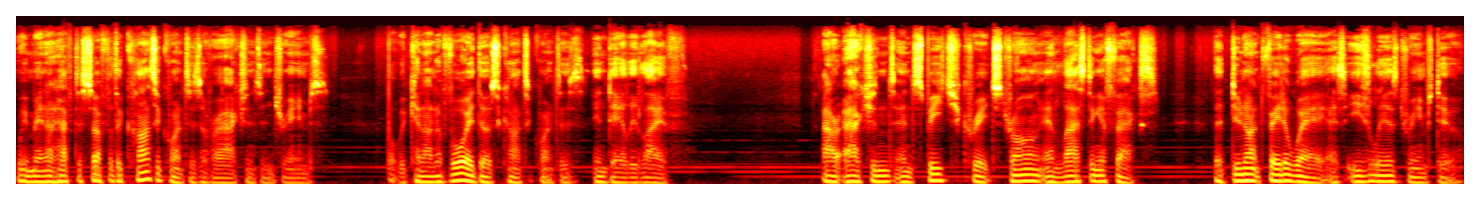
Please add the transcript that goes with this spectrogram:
We may not have to suffer the consequences of our actions in dreams, but we cannot avoid those consequences in daily life. Our actions and speech create strong and lasting effects that do not fade away as easily as dreams do.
